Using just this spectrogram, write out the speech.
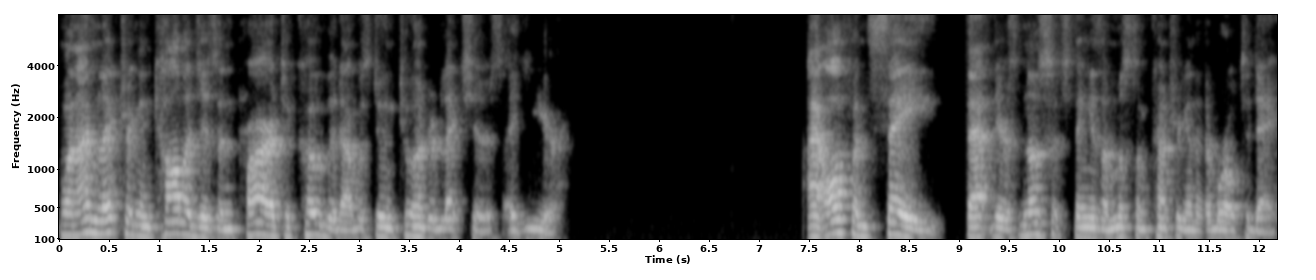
when I'm lecturing in colleges and prior to COVID, I was doing 200 lectures a year. I often say that there's no such thing as a Muslim country in the world today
